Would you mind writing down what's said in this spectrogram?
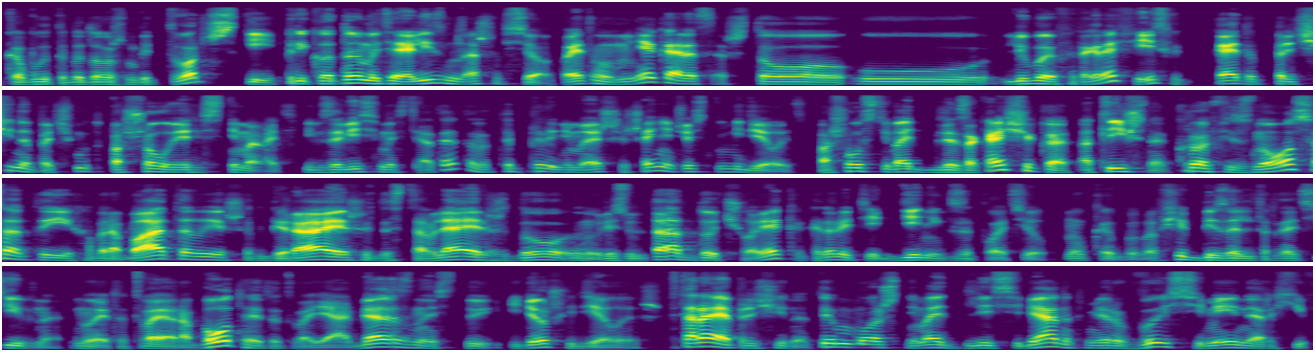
как будто бы должен быть творческий, прикладной материализм наше все. Поэтому мне кажется, что у любой фотографии есть какая-то причина, почему ты пошел ее снимать. И в зависимости от этого ты принимаешь решение, что с ними делать. Пошел снимать для заказчика, отлично, кровь из носа, ты их обрабатываешь, отбираешь и доставляешь до ну, результат до человека, который тебе денег заплатил. Ну, как бы вообще безальтернативно. Ну, это твоя работа, это твоя обязанность, ты идешь и делаешь. Вторая причина. Ты можешь снимать для себя, например, в семейный архив.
